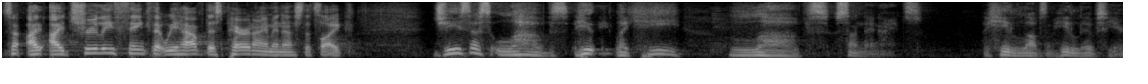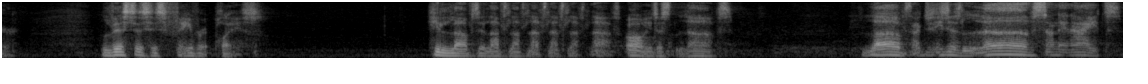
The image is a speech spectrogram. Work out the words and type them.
So I, I truly think that we have this paradigm in us that's like, Jesus loves, he like he loves Sunday nights. He loves them. He lives here. This is his favorite place. He loves it, loves, loves, loves, loves, loves, loves. Oh, he just loves. Loves. He just loves Sunday nights.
